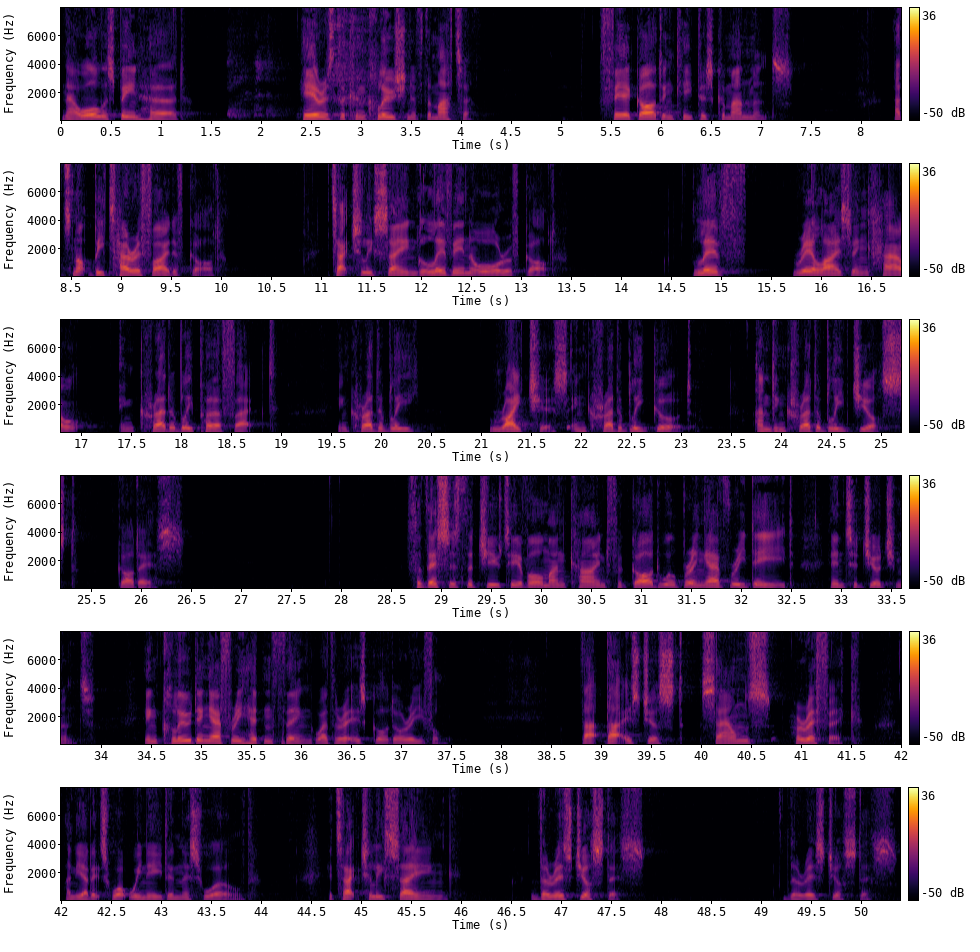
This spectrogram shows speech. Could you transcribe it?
Now all has been heard. Here is the conclusion of the matter fear God and keep his commandments. That's not be terrified of God. It's actually saying live in awe of God. Live realizing how incredibly perfect, incredibly righteous, incredibly good, and incredibly just God is. For this is the duty of all mankind, for God will bring every deed into judgment, including every hidden thing, whether it is good or evil. That, that is just sounds horrific, and yet it's what we need in this world. It's actually saying there is justice. There is justice.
